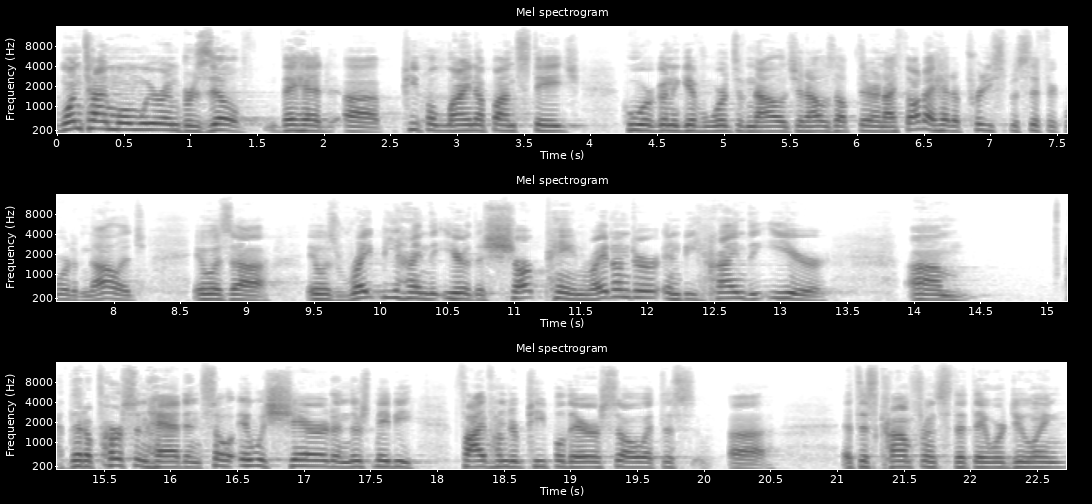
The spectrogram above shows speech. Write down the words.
one time when we were in Brazil, they had uh, people line up on stage who were going to give words of knowledge, and I was up there, and I thought I had a pretty specific word of knowledge. It was, uh, it was right behind the ear, the sharp pain right under and behind the ear um, that a person had. And so it was shared, and there's maybe 500 people there or so at this, uh, at this conference that they were doing.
